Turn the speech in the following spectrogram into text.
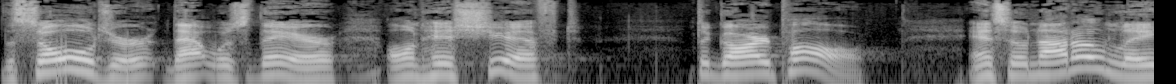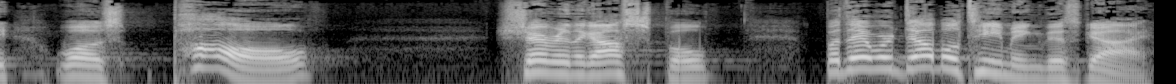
The soldier that was there on his shift to guard Paul. And so not only was Paul sharing the gospel, but they were double teaming this guy.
